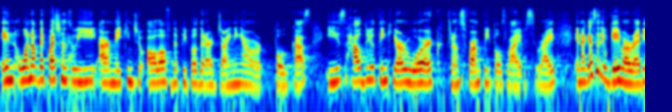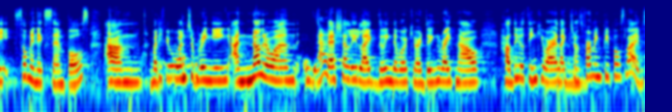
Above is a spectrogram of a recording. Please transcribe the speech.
And one of the questions Yeah. we are making to all of the people that are joining our podcast is, how do you think your work transform people's lives, right? And I guess that you gave already so many examples. Um, but if you want to bring in another one, Yes. especially like doing the work you are doing right now, how do you think you are like transforming people's lives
